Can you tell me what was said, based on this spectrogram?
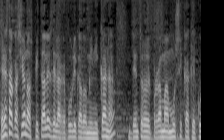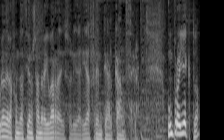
En esta ocasión, hospitales de la República Dominicana, dentro del programa Música que Cura de la Fundación Sandra Ibarra de Solidaridad frente al Cáncer. Un proyecto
